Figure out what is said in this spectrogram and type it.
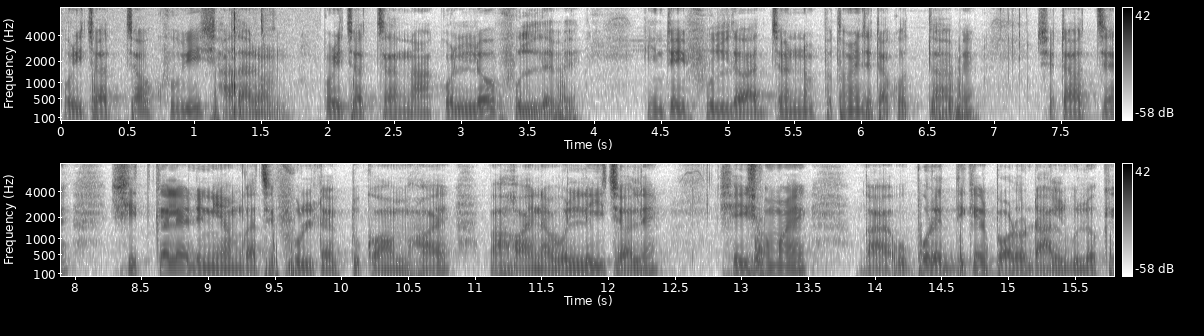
পরিচর্যাও খুবই সাধারণ। পরিচর্যা না করলেও ফুল দেবে। কিন্তু এই ফুল দেওয়ার জন্য প্রথমে যেটা করতে হবে, সেটা হচ্ছে শীতকালে অ্যাডেনিয়াম গাছে ফুলটা একটু কম হয় বা হয় না বললেই চলে। সেই সময় উপরের দিকের বড় ডালগুলোকে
